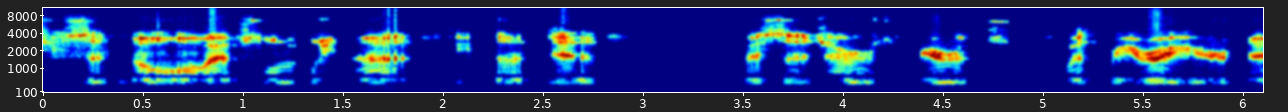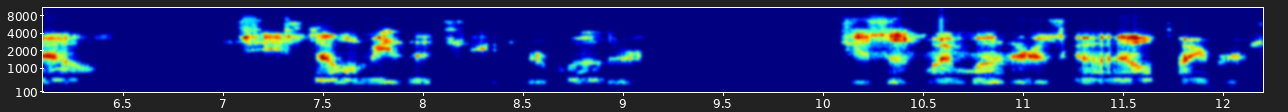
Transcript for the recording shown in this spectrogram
She said, No, absolutely not. She's not dead. I said, Her spirit's with me right here now. She's telling me that she's her mother. She says, My mother has got Alzheimer's.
